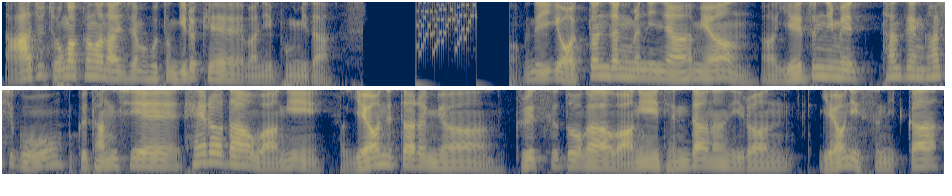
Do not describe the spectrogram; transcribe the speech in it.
아주 정확한 건 아니지만 보통 이렇게 많이 봅니다. 어, 근데 이게 어떤 장면이냐 하면 어, 예수님이 탄생하시고 그 당시에 헤로다 왕이 예언에 따르면 그리스도가 왕이 된다는 이런 예언이 있으니까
